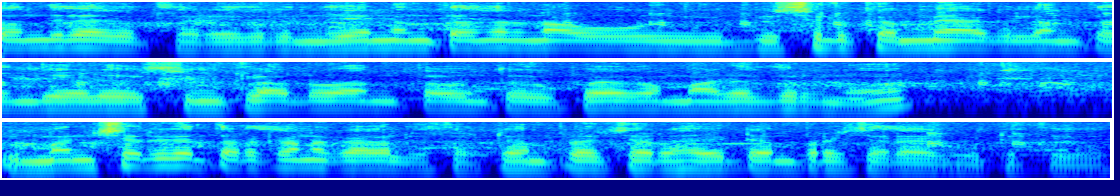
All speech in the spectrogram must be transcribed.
ತೊಂದರೆ ಆಗುತ್ತೆ ಸರ್. ಇದರಿಂದ ಏನಂತಂದ್ರೆ ನಾವು ಈ ಬಿಸಿಲು ಕಮ್ಮಿ ಆಗಿಲ್ಲ ಅಂತಂದೇಳಿ ಸಿಂಕ್ಲರು ಅಂತ ಉಪಯೋಗ ಮಾಡಿದ್ರು ಈ ಮನುಷ್ಯರಿಗೆ ತಡ್ಕೊಳಕ್ಕಾಗಲ್ಲ ಸರ್. ಟೆಂಪ್ರೇಚರ್ ಹೈ ಟೆಂಪ್ರೇಚರ್ ಆಗಿಬಿಟ್ಟಿದ್ದೀವಿ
